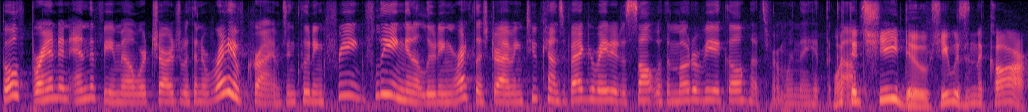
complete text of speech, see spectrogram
Both Brandon and the female were charged with an array of crimes, including free, fleeing and eluding, reckless driving, two counts of aggravated assault with a motor vehicle. That's from when they hit the car. What cops. did she do? She was in the car.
